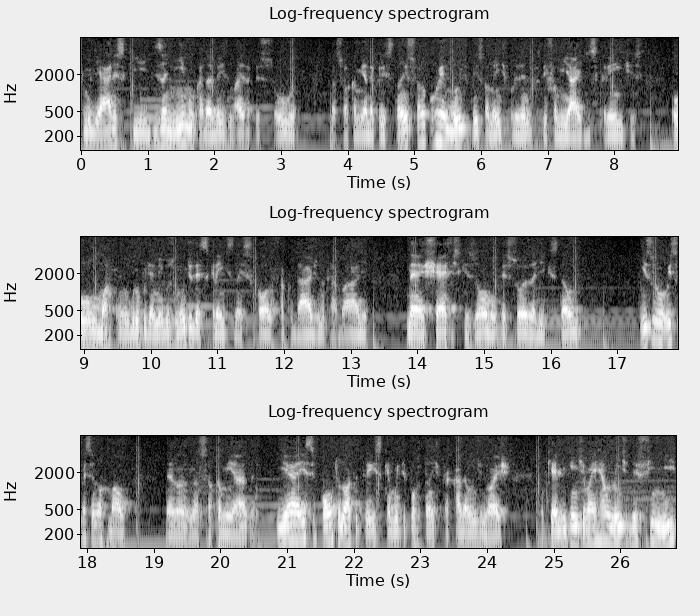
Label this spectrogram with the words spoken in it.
familiares que desanimam cada vez mais a pessoa na sua caminhada cristã. Isso vai ocorrer muito, principalmente, por exemplo, se tem familiares descrentes, ou uma, um grupo de amigos muito descrentes na escola, faculdade, no trabalho, né, chefes que zombam, pessoas ali que estão. Isso, isso vai ser normal né, na, na sua caminhada. E é esse ponto do ato 3 que é muito importante para cada um de nós, porque é ali que a gente vai realmente definir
